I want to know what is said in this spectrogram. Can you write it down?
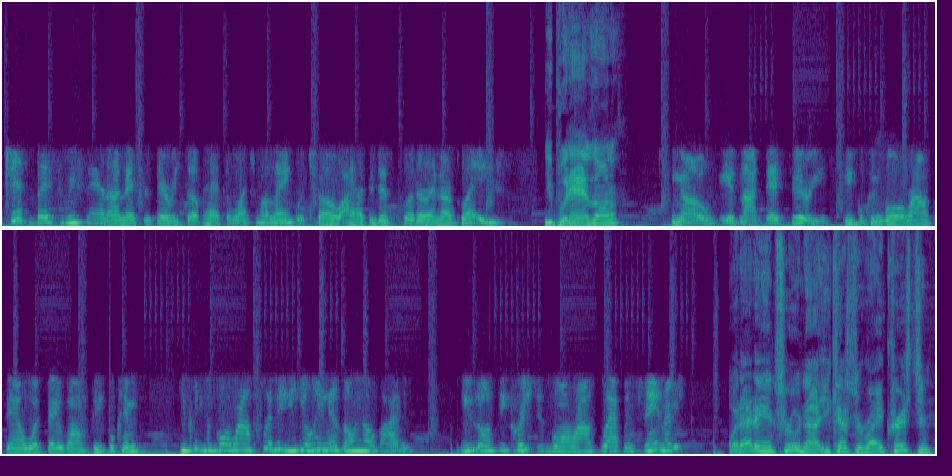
just basically saying unnecessary stuff. Had to watch my language. So I had to just put her in her place. You put hands on her? No, it's not that serious. People can go around saying what they want. People can you can just go around putting your hands on nobody. You don't see Christians going around slapping sinners. Well, that ain't true. Now you catch the right Christian.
